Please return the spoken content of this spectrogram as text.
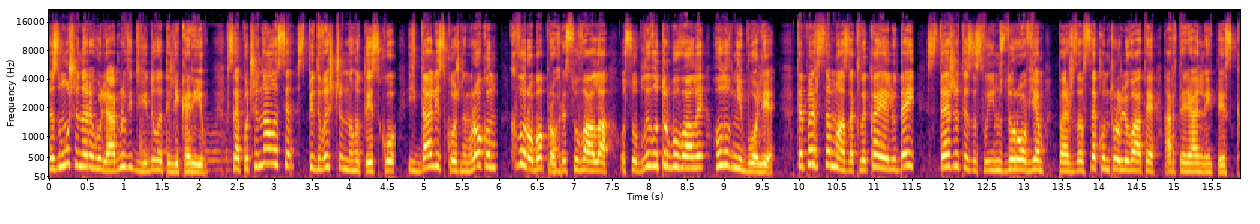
Змушена регулярно відвідувати лікарів. Все починалося з підвищеного тиску. І далі з кожним роком хвороба прогресувала. Особливо турбували головні болі. Тепер сама закликає людей стежити за своїм здоров'ям, перш за все контролювати артеріальний тиск.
